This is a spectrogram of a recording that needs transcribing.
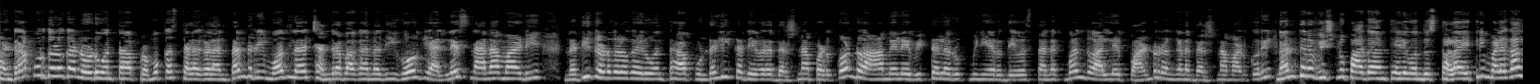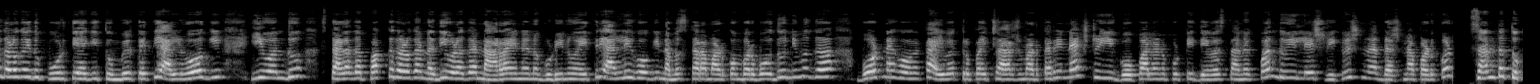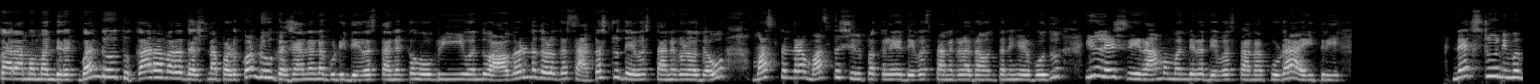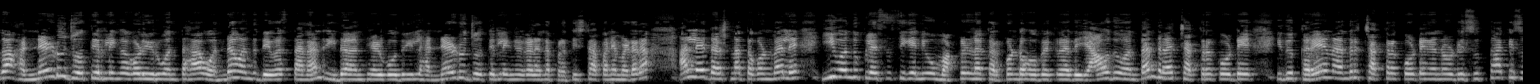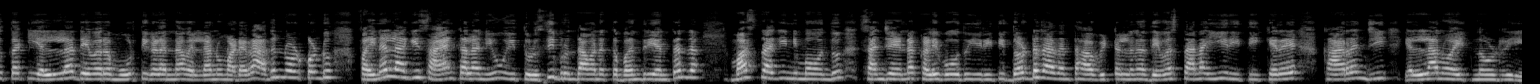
ಪಂಡ್ರಾಪುರದೊಳಗ ನೋಡುವಂತಹ ಪ್ರಮುಖ ಸ್ಥಳಗಳಂತಂದ್ರಿ ಮೊದ್ಲ ಚಂದ್ರಭಾಗ ನದಿಗೆ ಹೋಗಿ ಅಲ್ಲೇ ಸ್ನಾನ ಮಾಡಿ ನದಿ ದೊಡದೊಳಗ ಇರುವಂತಹ ಪುಂಡಲೀಕ ದೇವರ ದರ್ಶನ ಪಡ್ಕೊಂಡು ಆಮೇಲೆ ವಿಠಲ ರುಕ್ಮಿಣಿಯರ ದೇವಸ್ಥಾನಕ್ಕೆ ಬಂದು ಅಲ್ಲೇ ಪಾಂಡುರಂಗನ ದರ್ಶನ ಮಾಡ್ಕೊರಿ. ನಂತರ ವಿಷ್ಣು ಪಾದ ಅಂತ ಹೇಳಿ ಒಂದು ಸ್ಥಳ ಐತ್ರಿ. ಮಳೆಗಾಲದೊಳಗ ಇದು ಪೂರ್ತಿಯಾಗಿ ತುಂಬಿರ್ತೈತಿ. ಅಲ್ಲಿ ಹೋಗಿ ಈ ಒಂದು ಸ್ಥಳದ ಪಕ್ಕದೊಳಗ ನದಿ ಒಳಗ ನಾರಾಯಣನ ಗುಡಿನೂ ಐತ್ರಿ. ಅಲ್ಲಿಗೆ ಹೋಗಿ ನಮಸ್ಕಾರ ಮಾಡ್ಕೊಂಡ್ ಬರ್ಬೋದು. ನಿಮಗ ಬೋಟ್ನಾಗ ಹೋಗಕ್ಕೆ ಐವತ್ ರೂಪಾಯಿ ಚಾರ್ಜ್ ಮಾಡ್ತಾರೆ ನೆಕ್ಸ್ಟ್ ಈ ಗೋಪಾಲನ ಪುಟ್ಟಿ ದೇವಸ್ಥಾನಕ್ ಬಂದು ಇಲ್ಲೇ ಶ್ರೀಕೃಷ್ಣನ ದರ್ಶನ ಪಡ್ಕೊಂಡು ಸಂತ ತುಕಾರಾಮ ಮಂದಿರಕ್ಕೆ ಬಂದು ತುಕಾರಾಮರ ದರ್ಶನ ಪಡ್ಕೊಂಡು ಗಜಾನನ ಗುಡಿ ದೇವಸ್ಥಾನಕ್ಕೆ ಹೋಗ್ರಿ. ಈ ಒಂದು ಆವರಣದೊಳಗ ಸಾಕಷ್ಟು ದೇವಸ್ಥಾನಗಳು ಅದಾವು. ಮಸ್ತ್ ಅಂದ್ರ ಮಸ್ತ್ ಶಿಲ್ಪಕಲೆಯ ದೇವಸ್ಥಾನಗಳದಾವ ಅಂತಾನೆ ಹೇಳ್ಬೋದು. ಇಲ್ಲೇ ಶ್ರೀರಾಮ ಮಂದಿರ ದೇವಸ್ಥಾನ ಕೂಡ ಐತ್ರಿ. ನೆಕ್ಸ್ಟ್ ನಿಮಗ ಹನ್ನೆರಡು ಜ್ಯೋತಿರ್ಲಿಂಗಗಳು ಇರುವಂತಹ ಒಂದೇ ಒಂದು ದೇವಸ್ಥಾನ ಅಂದ್ರೆ ಇದ ಅಂತ ಹೇಳ್ಬೋದು ಇಲ್ಲಿ ಹನ್ನೆರಡು ಜ್ಯೋತಿರ್ಲಿಂಗಗಳನ್ನ ಪ್ರತಿಷ್ಠಾಪನೆ ಮಾಡ್ಯಾರ. ಅಲ್ಲೇ ದರ್ಶನ ತಗೊಂಡ್ಮೇಲೆ ಈ ಒಂದು ಪ್ಲೇಸಸ್ಗೆ ನೀವು ಮಕ್ಕಳನ್ನ ಕರ್ಕೊಂಡು ಹೋಗ್ಬೇಕ್ರಿ. ಅದು ಯಾವುದು ಅಂತಂದ್ರ ಚಕ್ರಕೋಟೆ. ಇದು ಕರೇನ ಅಂದ್ರೆ ಚಕ್ರಕೋಟೆನ ನೋಡ್ರಿ. ಸುತ್ತಾಕಿ ಸುತ್ತಾಕಿ ಎಲ್ಲಾ ದೇವರ ಮೂರ್ತಿಗಳನ್ನ ಎಲ್ಲಾನು ಮಾಡ್ಯಾರ. ಅದನ್ನ ನೋಡ್ಕೊಂಡು ಫೈನಲ್ ಆಗಿ ಸಾಯಂಕಾಲ ನೀವು ಈ ತುಳಸಿ ಬೃಂದಾವನಕ್ಕೆ ಬಂದ್ರಿ ಅಂತಂದ್ರ ಮಸ್ತ್ ಆಗಿ ನಿಮ್ಮ ಒಂದು ಸಂಜೆಯನ್ನ ಕಳಿಬಹುದು ಈ ರೀತಿ ದೊಡ್ಡದಾದಂತಹ ವಿಠಲನ ದೇವಸ್ಥಾನ ಈ ರೀತಿ ಕೆರೆ, ಕಾರಂಜಿ ಎಲ್ಲಾನು ಐತ್ ನೋಡ್ರಿ.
